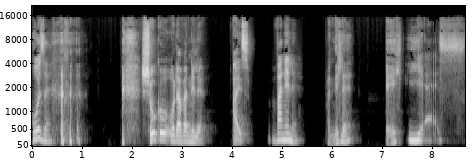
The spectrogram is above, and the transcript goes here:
Hose. Schoko oder Vanille, Eis, Vanille. Vanille, echt Yes.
